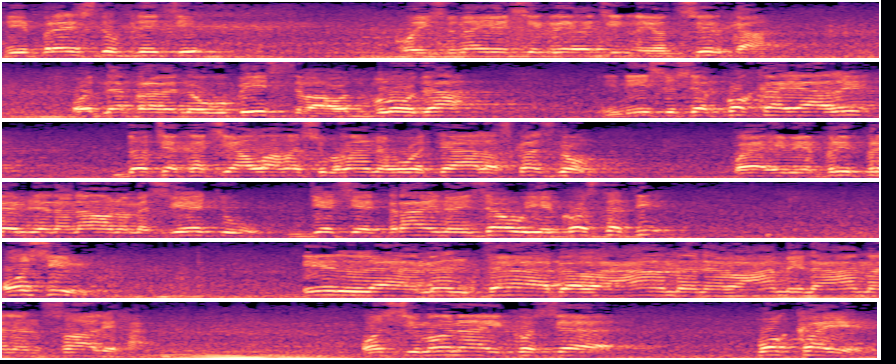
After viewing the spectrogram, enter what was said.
Ti prestupnici koji su najveće grehe činili od cirka od nepravednog ubistva od bluda i nisu se pokajali dočekat će Allaha subhanahu wa ta'ala s kaznom koja im je pripremljena na onome svijetu gdje će trajno i zauvijek ostati osim illa man taba wa amana wa amila amalan saliha osim onaj ko se pokaje.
